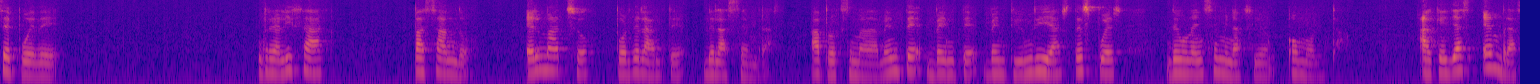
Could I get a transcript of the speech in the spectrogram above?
se puede realizar pasando el macho por delante de las hembras, aproximadamente 20-21 días después de una inseminación o monta. Aquellas hembras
